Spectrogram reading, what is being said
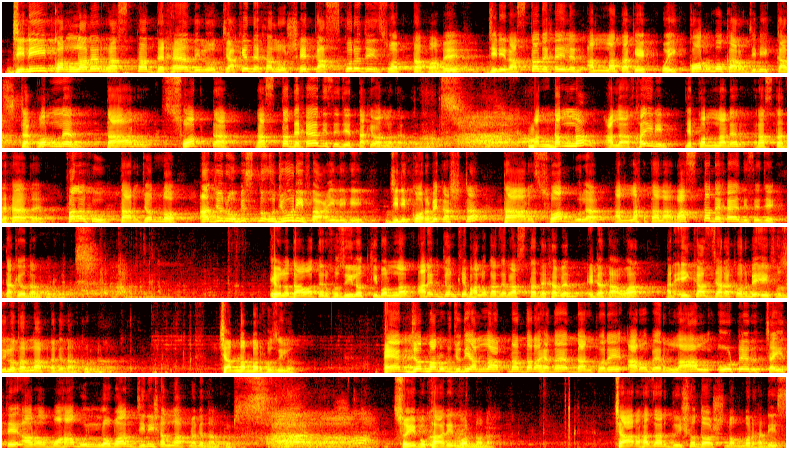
যিনি কল্যাণের রাস্তা দেখা দিল, যাকে দেখাল, সে কাজ করে যেই সোয়াবটা পাবে, যিনি রাস্তা দেখাইলেন, আল্লাহ তাকে ওই কর্মকার যিনি কাজটা করলেন, তার সোয়াবটা রাস্তা দেখায় দিছে যে তাকে আল্লাহ দান করবে মান্দাল্লা আলা খাইরিন, যে কল্যাণের রাস্তা দেখা দেয়, ফালাহু, তার জন্য আজরু মিসলু উজুরি ফাইলিহি যিনি করবে কাজটা, তার সবগুলা আল্লাহ তালা রাস্তা দেখায় দিছে যে তাকেও দান করবে। এ হলো দাওয়াতের ফজিলত কি বললাম? আরেকজনকে ভালো কাজের রাস্তা দেখাবেন, এটা দাওয়াত। আর এই কাজ যারা করবে, এই ফজিলত আল্লাহ আপনাকে দান করবেন। চার নাম্বার ফজিলত। একজন মানুষ যদি আল্লাহ আপনার দ্বারা হেদায়ত দান করে আরবের লাল ওটের চাইতে আরো মহামূল্যবান জিনিস আল্লাহ আপনাকে দান করছে সহি বুখারির বর্ণনা চার হাজার দুইশো দশ নম্বর হাদিস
